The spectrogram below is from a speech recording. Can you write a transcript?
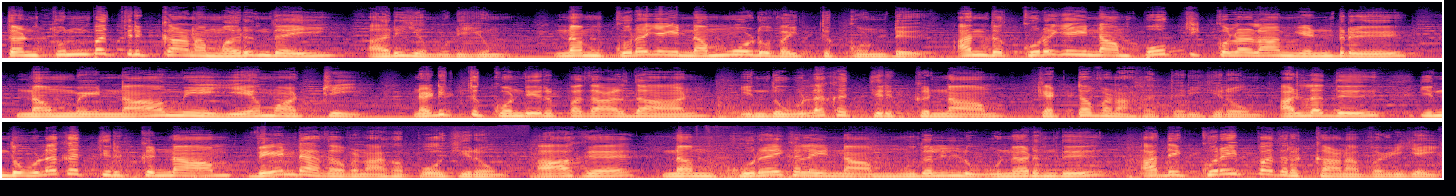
தன் துன்பத்திற்கான மருந்தை அறிய முடியும். நம் குறையை நம்மோடு வைத்துக்கொண்டு அந்த குறையை நாம் போக்கிக் கொள்ளலாம் என்று நம்மை நாமே ஏமாற்றி நடித்து கொண்டிருப்பதால் தான் இந்த உலகத்திற்கு நாம் கெட்டவனாக தெரிகிறோம். அல்லது இந்த உலகத்திற்கு நாம் வேண்டாதவனாக போகிறோம். ஆக நம் குறைகளை நாம் முதலில் உணர்ந்து அதை குறைப்பதற்கான வழியை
